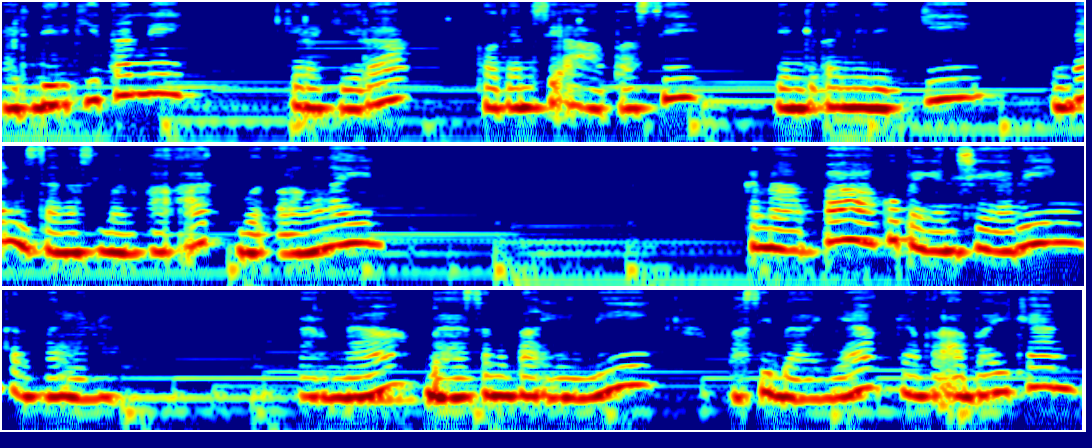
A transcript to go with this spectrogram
dari diri kita nih, kira-kira potensi apa sih yang kita miliki dan bisa ngasih manfaat buat orang lain. Kenapa aku pengen sharing tentang ini? Karena bahasan tentang ini masih banyak yang terabaikan.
